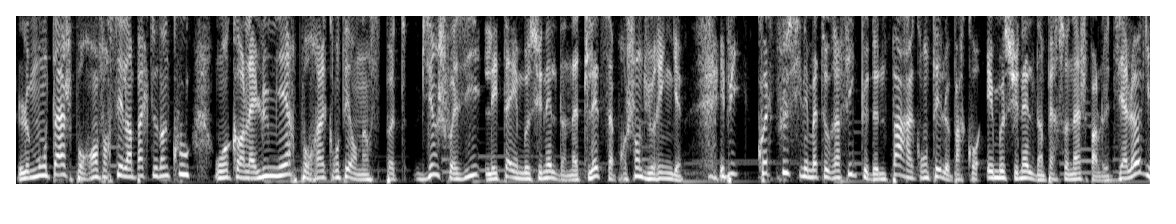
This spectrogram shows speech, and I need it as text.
le montage pour renforcer l'impact d'un coup, ou encore la lumière pour raconter en un spot bien choisi l'état émotionnel d'un athlète s'approchant du ring. Et puis, quoi de plus cinématographique que de ne pas raconter le parcours émotionnel d'un personnage par le dialogue,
